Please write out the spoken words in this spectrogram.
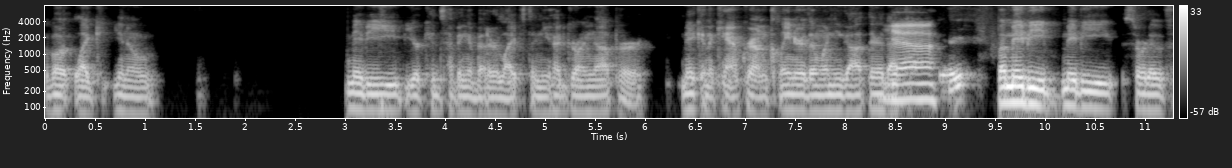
about like you know maybe your kids having a better life than you had growing up or making the campground cleaner than when you got there that yeah theory. but maybe maybe sort of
